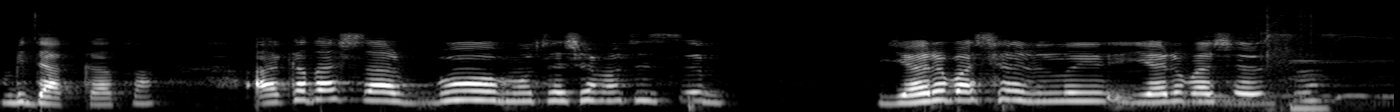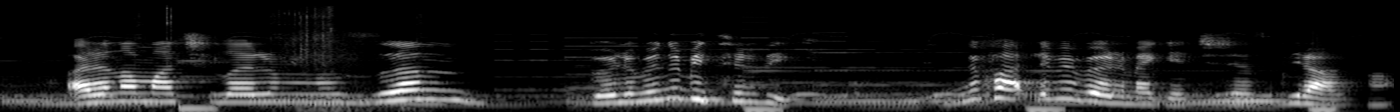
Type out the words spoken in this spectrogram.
Bir dakika atan. Arkadaşlar bu muhteşem ötesi yarı başarılı yarı başarısız arena maçlarımızın bölümünü bitirdik. Şimdi farklı bir bölüme geçeceğiz birazdan.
